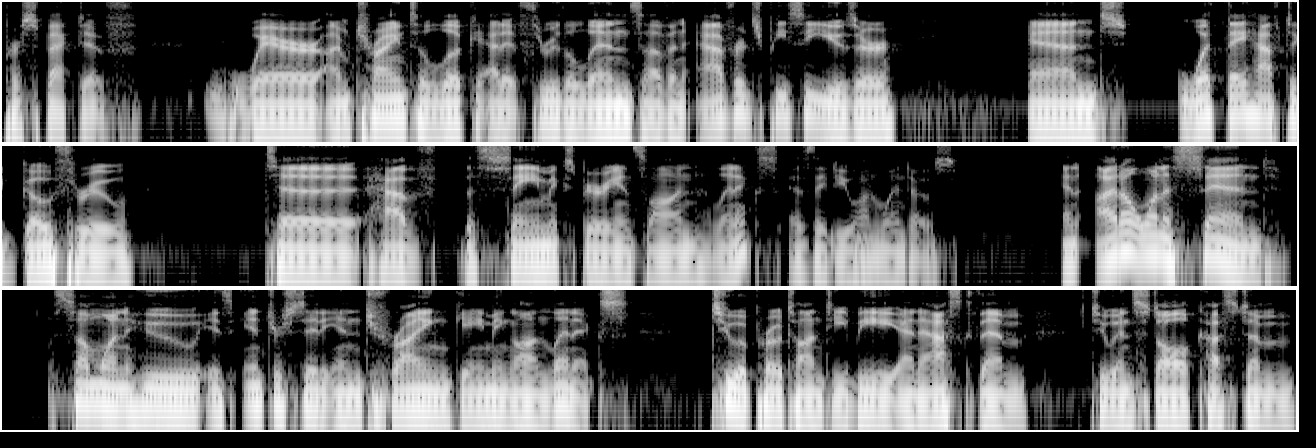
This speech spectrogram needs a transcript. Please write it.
perspective mm-hmm. where I'm trying to look at it through the lens of an average PC user and what they have to go through to have the same experience on Linux as they do on Windows. And I don't want to send someone who is interested in trying gaming on Linux to a Proton DB and ask them to install custom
